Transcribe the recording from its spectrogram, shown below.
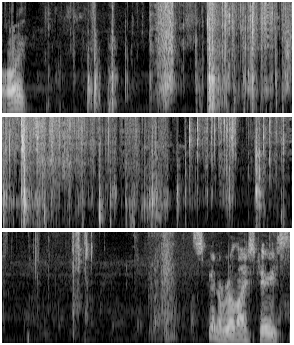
All right. It's been a real nice case.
